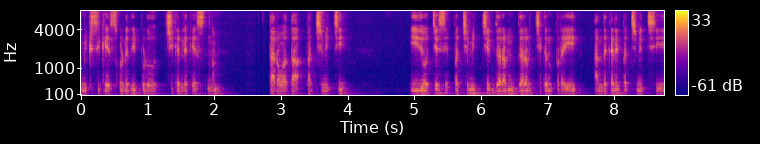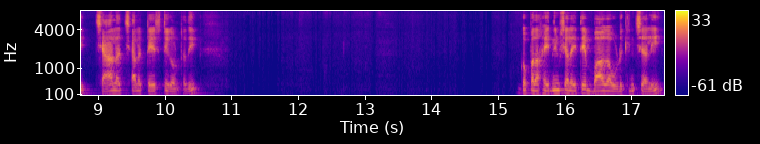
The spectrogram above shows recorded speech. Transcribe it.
మిక్సీకి వేసుకునేది ఇప్పుడు చికెన్లోకి వేస్తున్నాం. తర్వాత పచ్చిమిర్చి. ఇది వచ్చేసి పచ్చిమిర్చి గరం గరం చికెన్ ఫ్రై. అందుకని పచ్చిమిర్చి చాలా చాలా టేస్టీగా ఉంటుంది. ఒక పదహైదు నిమిషాలు అయితే బాగా ఉడికించాలి.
